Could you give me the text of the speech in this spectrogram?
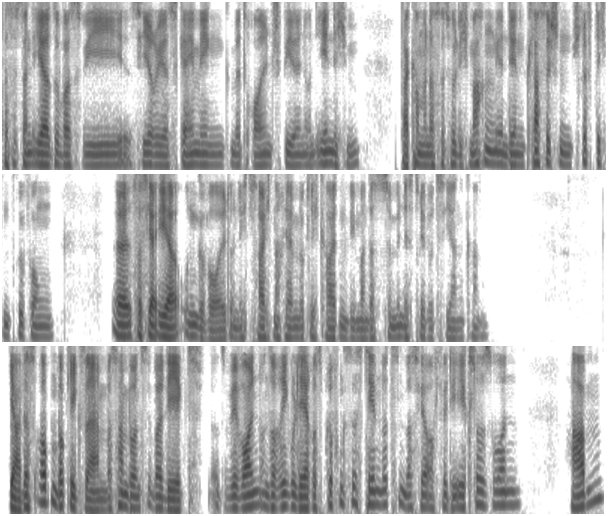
Das ist dann eher sowas wie Serious Gaming mit Rollenspielen und ähnlichem. Da kann man das natürlich machen. In den klassischen schriftlichen Prüfungen äh, ist das ja eher ungewollt und ich zeige nachher Möglichkeiten, wie man das zumindest reduzieren kann. Ja, das Open Book Exam, was haben wir uns überlegt? Also wir wollen unser reguläres Prüfungssystem nutzen, was wir auch für die E-Klausuren haben.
